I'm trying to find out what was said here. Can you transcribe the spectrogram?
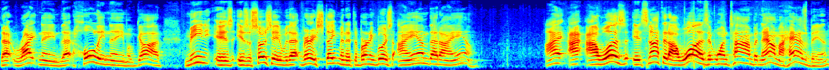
that right name, that holy name of God, mean, is, is associated with that very statement at the burning bush I am that I am. I, I, I was, it's not that I was at one time, but now I'm a has been.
